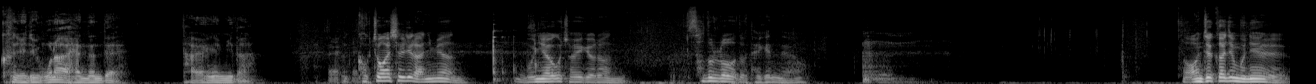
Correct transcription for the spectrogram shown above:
큰일이구나 했는데 다행입니다. 걱정하실 일 아니면 문희하고 저희 결혼 서둘러도 되겠네요. 언제까지 문일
